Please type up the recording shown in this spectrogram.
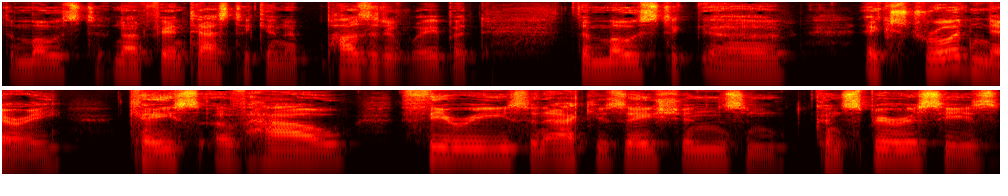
the most not fantastic in a positive way, but the most uh, extraordinary case of how theories and accusations and conspiracies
